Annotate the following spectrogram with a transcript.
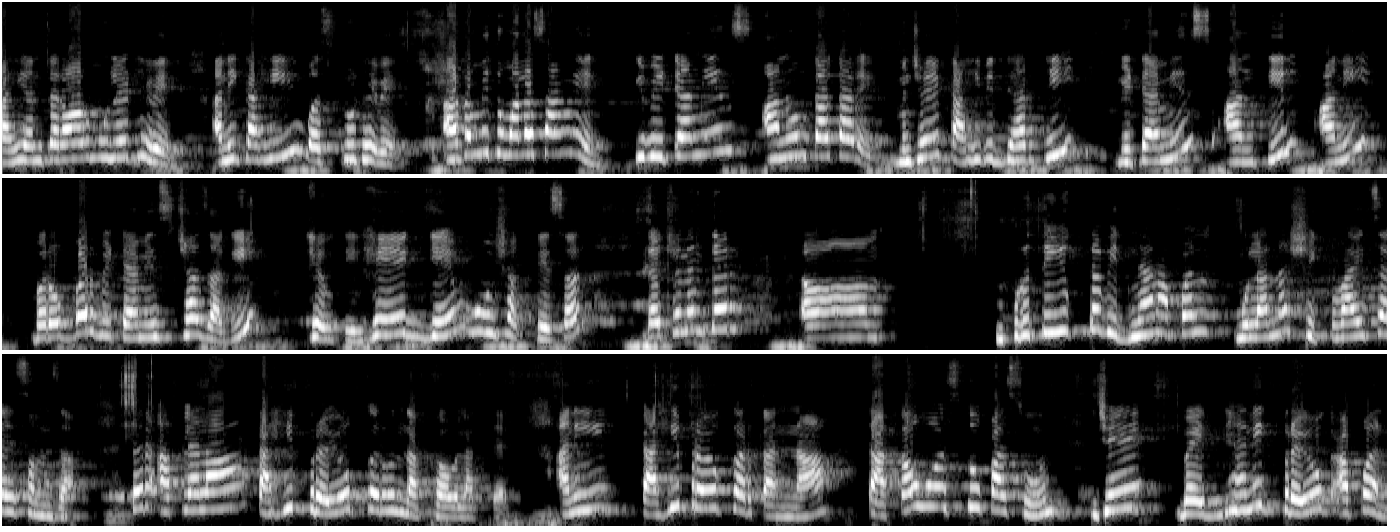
काही अंतरावर मुले ठेवेन आणि काही वस्तू ठेवेन. आता मी तुम्हाला सांगेन की विटॅमिन्स आणून टाका रे? म्हणजे काही विद्यार्थी विटॅमिन्स आणतील आणि बरोबर विटॅमिन्सच्या जागी ठेवतील. हे एक गेम होऊ शकते सर त्याच्यानंतर कृतीयुक्त विज्ञान आपण मुलांना शिकवायचं आहे समजा तर आपल्याला काही प्रयोग करून दाखवावं लागतात. आणि काही प्रयोग करताना टाकाऊ वस्तूपासून जे वैज्ञानिक प्रयोग आपण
